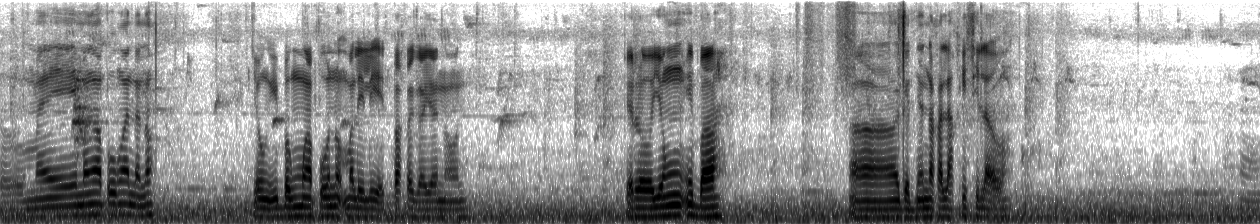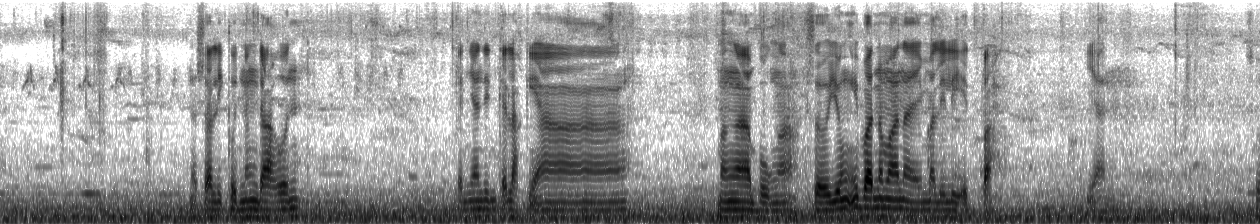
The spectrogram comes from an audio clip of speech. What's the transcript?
So may mga bunga na no. Yung ibang mga puno maliliit pa kagaya noon. Pero yung iba ah ganyan nakalaki sila oh. Nasa likod ng dahon. Ganyan din kalaki ang mga bunga. So yung iba naman ay maliliit pa. Yan. So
